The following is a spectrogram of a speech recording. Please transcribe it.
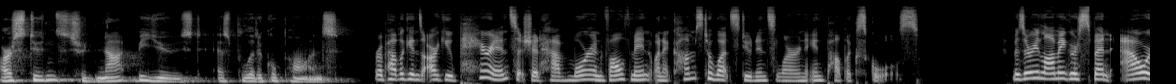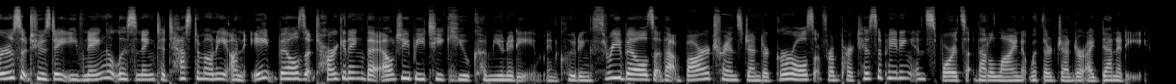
Our students should not be used as political pawns. Republicans argue parents should have more involvement when it comes to what students learn in public schools. Missouri lawmakers spent hours Tuesday evening listening to testimony on eight bills targeting the LGBTQ community, including three bills that bar transgender girls from participating in sports that align with their gender identity.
